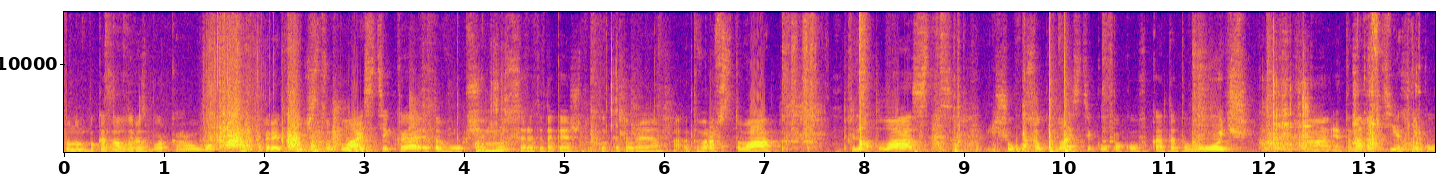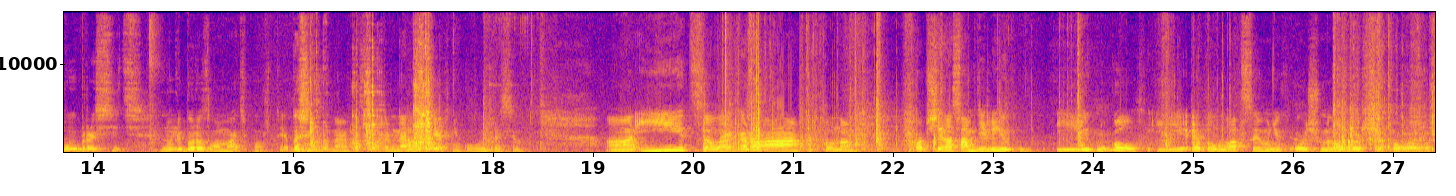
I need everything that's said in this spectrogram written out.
Он нам показал разбор коробок. Некоторое количество пластика. Это в общем мусор. Это такая штука, которая от воровства пенопласт, еще кусок пластика, упаковка от Apple Watch. А, это надо в технику выбросить, ну, либо разломать, может, я даже не знаю, посмотрим, наверное, в технику выбросим. А, и целая гора картона. Вообще, на самом деле, и Google, и Apple молодцы, у них очень много всякого вот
